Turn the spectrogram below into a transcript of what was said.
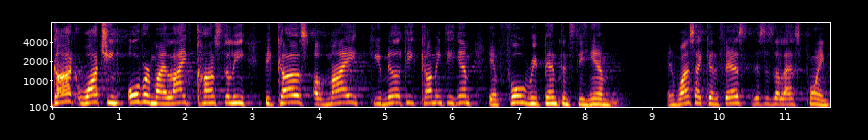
God watching over my life constantly because of my humility coming to Him in full repentance to Him. And once I confess, this is the last point,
